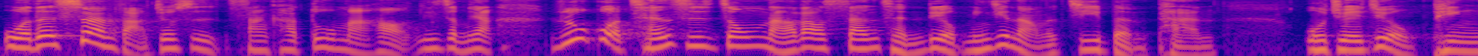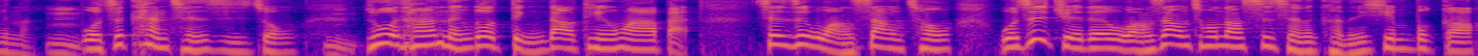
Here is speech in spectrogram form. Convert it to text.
我的算法就是三卡度嘛哈，你怎么样？如果陈时中拿到三成六，民进党的基本盘。我觉得就有拼了。嗯，我是看陈时中，嗯，如果他能够顶到天花板，甚至往上冲，我是觉得往上冲到四成的可能性不高。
